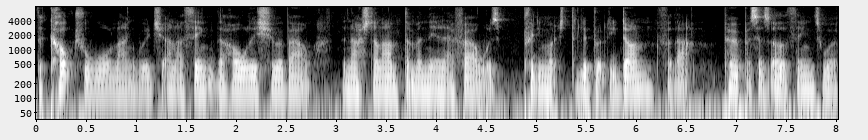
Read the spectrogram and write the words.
the cultural war language, and I think the whole issue about the national anthem and the NFL was pretty much deliberately done for that purpose as other things were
